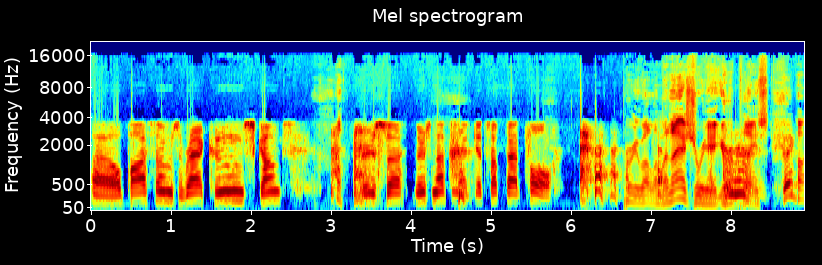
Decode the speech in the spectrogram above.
uh, opossums, raccoons, skunks. There's uh, there's nothing that gets up that pole. Pretty well a menagerie at your place. Good Oh,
